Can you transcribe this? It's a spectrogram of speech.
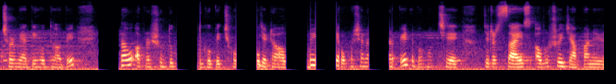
বছর মেয়াদি হতে হবে। এছাড়াও আপনার শুদ্ধ কপি ছবি যেটা প্রফেশনাল এবং হচ্ছে যেটার সাইজ অবশ্যই জাপানের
